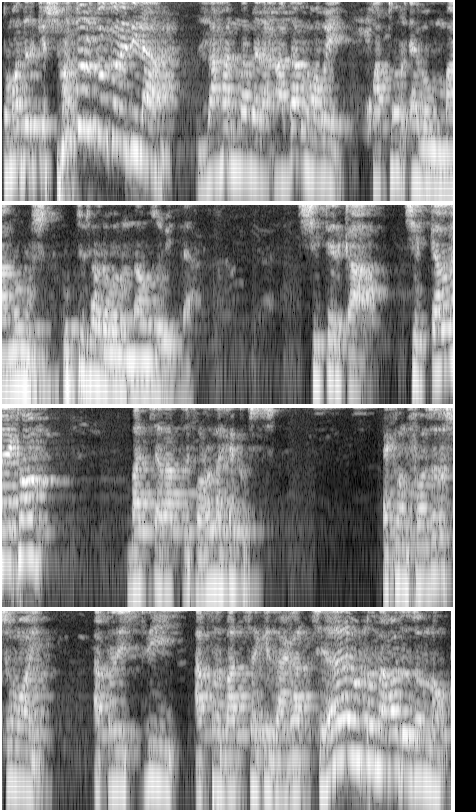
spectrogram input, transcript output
তোমাদেরকে সতর্ক করে দিলাম। জাহান নামের হাজাল হবে পাথর এবং মানুষ। উচ্চ স্বরে বলুন, নাউজুবিল্লাহ। শীতের কাল। শীতকাল না এখন? বাচ্চা রাত্রে পড়ালেখা করছে। এখন ফজরের সময় আপনার স্ত্রী আপনার বাচ্চাকে জাগাচ্ছে উঠো নামাজের জন্য।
